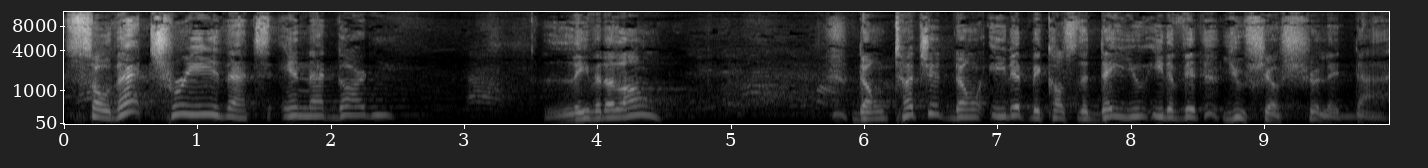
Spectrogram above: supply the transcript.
So that tree that's in that garden, leave it alone. Don't touch it, don't eat it, because the day you eat of it, you shall surely die.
